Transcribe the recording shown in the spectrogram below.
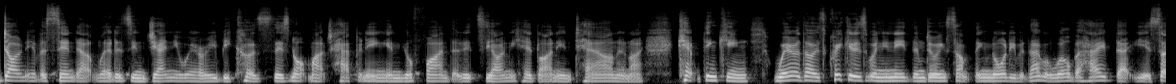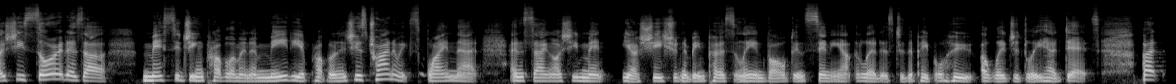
don't ever send out letters in January because there's not much happening and you'll find that it's the only headline in town. And I kept thinking, where are those cricketers when you need them doing something naughty? But they were well behaved that year. So she saw it as a messaging problem and a media problem. And she was trying to explain that and saying, oh, she meant you know, she shouldn't have been personally involved in sending out the letters to the people who allegedly had debts. But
